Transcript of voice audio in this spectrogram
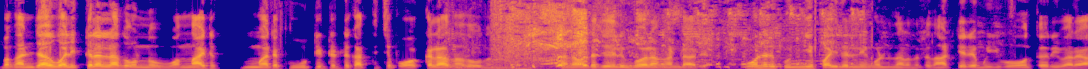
ഇവൻ കഞ്ചാവ് വലിക്കലല്ല തോന്നുന്നു. ഒന്നായിട്ട് മറ്റേ കൂട്ടിയിട്ടിട്ട് കത്തിച്ച് പോക്കലാന്നാ തോന്നുന്നു. കാരണം അവന്റെ ജയിലും കോലം കണ്ടറിയാം ഓനൊരു കുഞ്ഞി പൈതലിനെയും കൊണ്ട് നടന്നിട്ട് നാട്ടിലെ മുഴുവൻ തെറി പറയാ.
